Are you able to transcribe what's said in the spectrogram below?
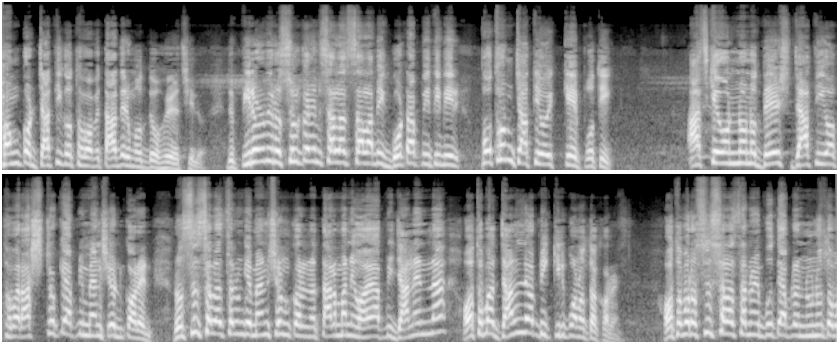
সংকট জাতিগতভাবে তাদের মধ্যে হয়েছিল যে পিরনবী রসুল করিম সাল্লাহ সাল্লামী গোটা পৃথিবীর প্রথম জাতীয় ঐক্যের প্রতীক। আজকে অন্য অন্য দেশ, জাতি অথবা রাষ্ট্রকে আপনি মেনশন করেন, রসুল সাল্লাহ সাল্লামকে মেনশন করেন না, তার মানে হয় আপনি জানেন না, অথবা জানলে আপনি কৃপণতা করেন। অথবা রসুল সাল্লাহ সাল্লামের প্রতি আপনার ন্যূনতম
